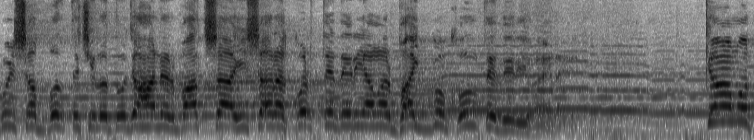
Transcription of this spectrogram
গুইসাব বলতেছিল, দোজাহানের বাদশাহ ইশারা করতে দেরি, আমার ভাগ্য খুলতে দেরি হয় না কেমত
